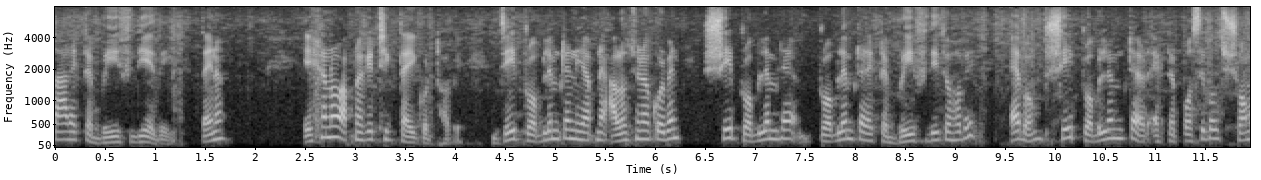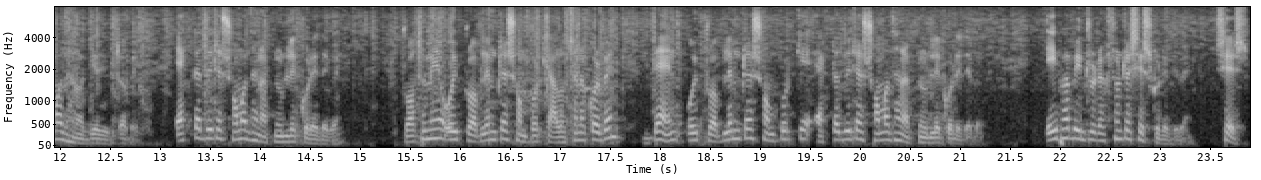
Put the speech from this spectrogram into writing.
তার একটা ব্রিফ দিয়ে দিই, তাই না? এখানেও আপনাকে ঠিক তাই করতে হবে। যেই প্রবলেমটা নিয়ে আপনি আলোচনা করবেন, সেই প্রবলেমটা প্রবলেমটার একটা ব্রিফ দিতে হবে এবং সেই প্রবলেমটার একটা পসিবল সমাধানও দিয়ে দিতে হবে। একটা, দুইটা সমাধান আপনি উল্লেখ করে দেবেন। প্রথমে ওই প্রবলেমটা সম্পর্কে আলোচনা করবেন দেন ওই প্রবলেমটা সম্পর্কে একটা, দুইটা সমাধান আপনি উল্লেখ করে দেবেন। এইভাবে ইন্ট্রোডাকশনটা শেষ করে দেবেন। শেষ।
